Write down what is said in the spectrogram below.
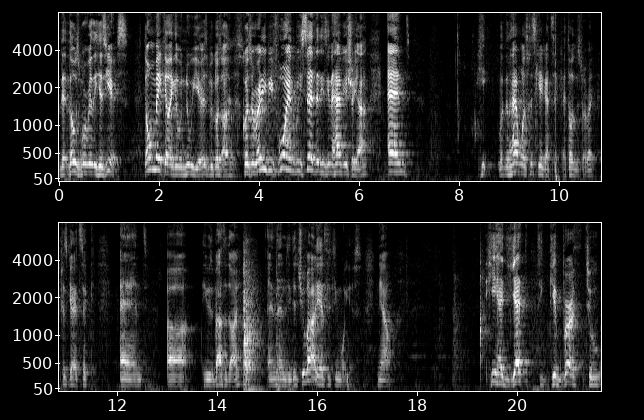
that those were really his years. Don't make it like it were new years because because uh, already beforehand we said that he's going to have Yeshaya and he what happened was Chizkiah got sick. I told you the story, right? Chizkiah got sick and uh, he was about to die and then he did Shuvah, he had 15 more years. Now, he had yet to give birth to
